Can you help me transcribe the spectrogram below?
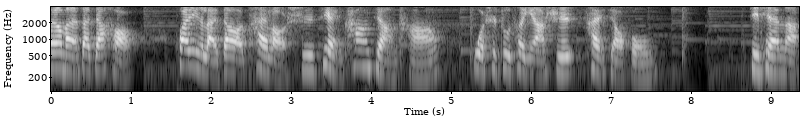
朋友们，大家好，欢迎来到蔡老师健康讲堂，我是注册营养师蔡小红。今天呢，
